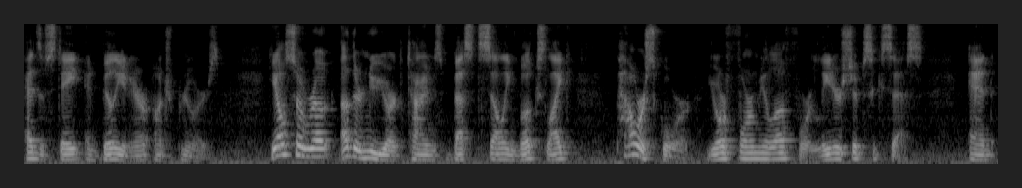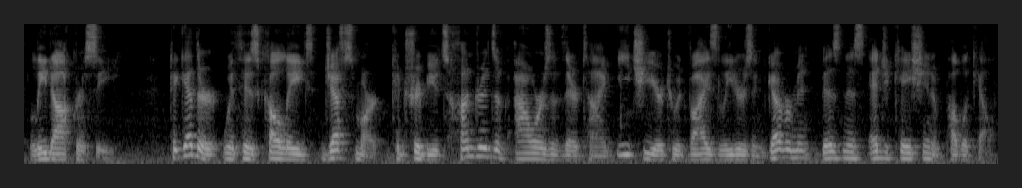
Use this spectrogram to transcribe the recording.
heads of state, and billionaire entrepreneurs. He also wrote other New York Times best-selling books like Power Score, Your Formula for Leadership Success, and Leadocracy. Together with his colleagues, Geoff Smart contributes hundreds of hours of their time each year to advise leaders in government, business, education, and public health.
